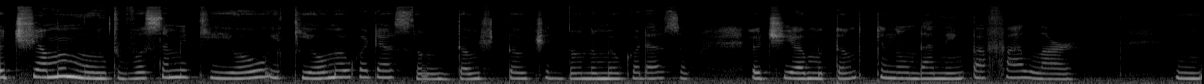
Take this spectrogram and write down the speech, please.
Eu te amo muito. Você me criou e criou meu coração. Então estou te dando meu coração. Eu te amo tanto que não dá nem para falar. Hum,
